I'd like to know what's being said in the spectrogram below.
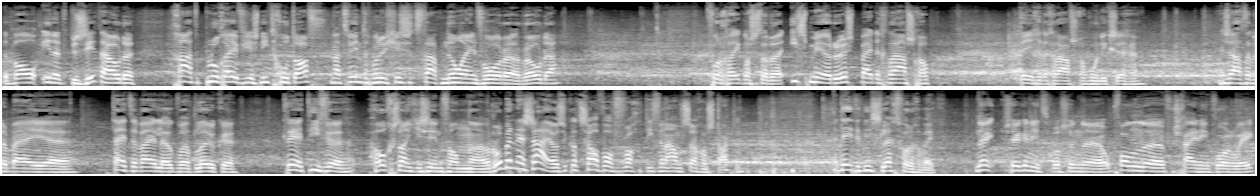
de bal in het bezit houden gaat de ploeg eventjes niet goed af. Na 20 minuutjes. Het staat 0-1 voor Roda. Vorige week was er iets meer rust bij de Graafschap tegen de Graafschap moet ik zeggen. En zaten er bij uh, tijd en wijle ook wat leuke creatieve hoogstandjes in van Robin Esaios. Ik had zelf al verwacht dat hij vanavond zou gaan starten. Hij deed het niet slecht vorige week. Nee, zeker niet. Het was een uh, opvallende verschijning vorige week.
